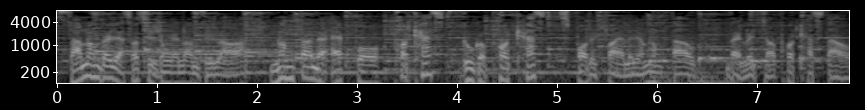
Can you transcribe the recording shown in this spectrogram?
Sám nông tôi giả số sử dụng cái nông gì là nông ta là Apple Podcast, Google Podcast, Spotify là giống nông tàu, đại lựa chọn podcast tàu.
